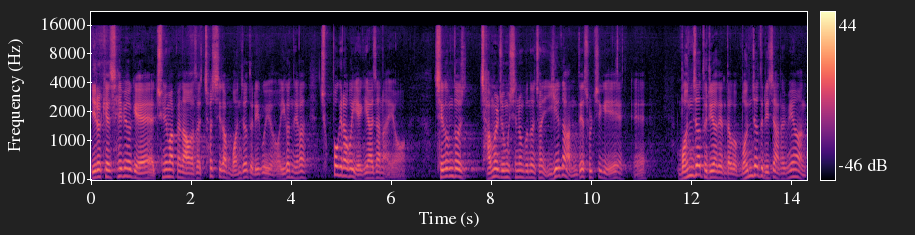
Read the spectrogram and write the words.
이렇게 새벽에 주님 앞에 나와서 첫 시간 먼저 드리고요. 이건 내가 축복이라고 얘기하잖아요. 지금도 잠을 주무시는 분들은 저는 이해가 안 돼, 솔직히. 예. 먼저 드려야 된다고. 먼저 드리지 않으면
